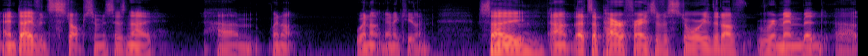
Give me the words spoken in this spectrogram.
And David stops him and says, "No, um, we're not. We're not going to kill him." So uh, that's a paraphrase of a story that I've remembered. Uh,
